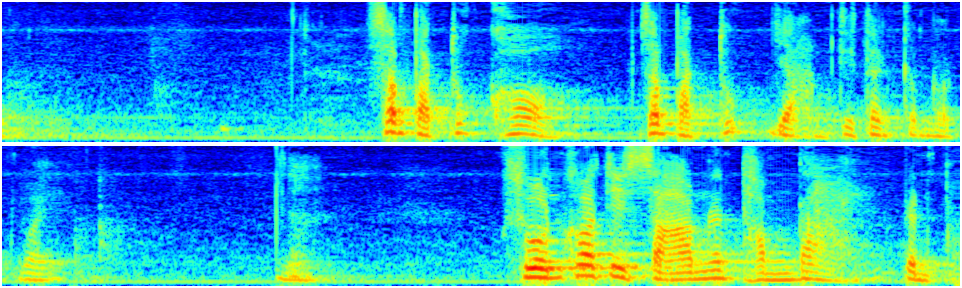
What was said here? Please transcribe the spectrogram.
กข์สัมผัสทุกข้อ สัมผัสทุกอย่างที่ท่านกำหนดไว้นะส่วนข้อที่สามนั้นทำได้เป็นผ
